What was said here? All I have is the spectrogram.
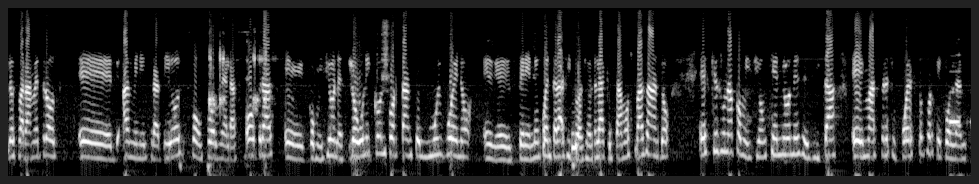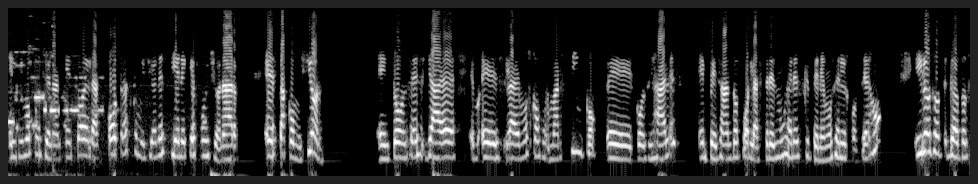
los parámetros eh, administrativos conforme a las otras eh, comisiones. Lo único importante y muy bueno, eh, teniendo en cuenta la situación en la que estamos pasando, es que es una comisión que no necesita eh, más presupuesto porque con el mismo funcionamiento de las otras comisiones tiene que funcionar esta comisión. Entonces ya la debemos conformar cinco concejales, empezando por las tres mujeres que tenemos en el consejo y los, otros,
